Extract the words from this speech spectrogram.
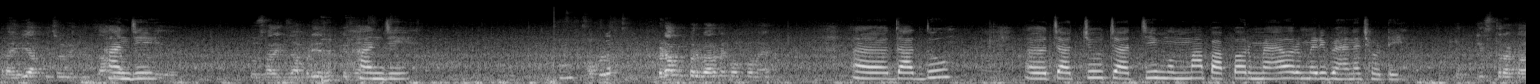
पढ़ाई भी आपकी चल रही थी हाँ जी। तो सारे एग्ज़ाम बढ़िया हाँ जी। बेटा आपके परिवार में कौन कौन है दादू चाचू चाची मम्मा पापा और मैं और मेरी बहन है छोटी। तो किस तरह का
